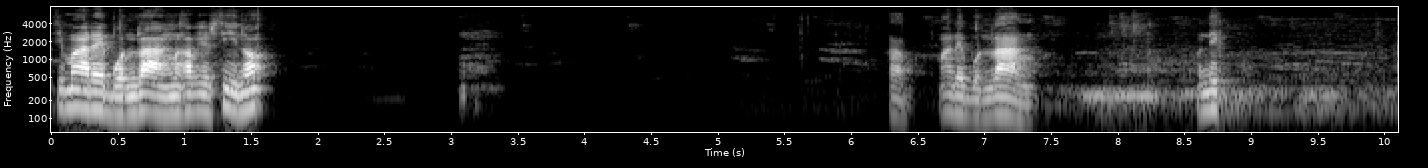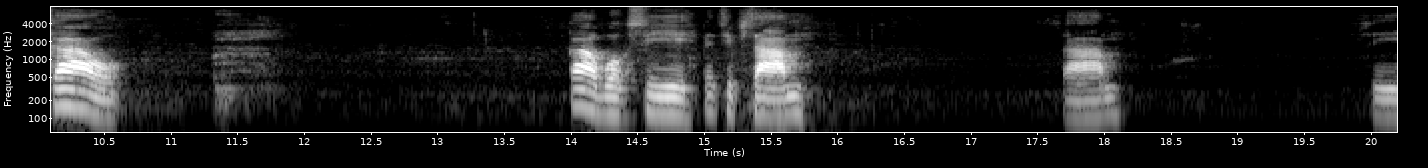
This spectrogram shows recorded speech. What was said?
ที่มาได้บนล่างนะครับ FC เนาะครับ มาได้บนล่างวันนี้เก้าเก้าบวกสี่เป็นสิบสามสามสี่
